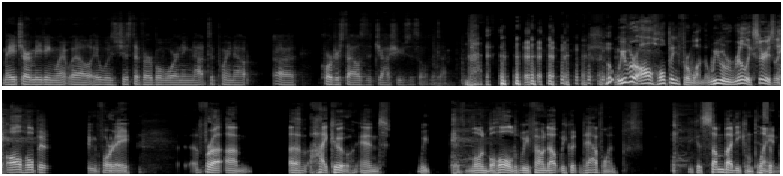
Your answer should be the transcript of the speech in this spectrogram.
my HR meeting went well. It was just a verbal warning not to point out uh, quarter styles that Josh uses all the time. we were all hoping for one. We were really seriously all hoping for a for a um a haiku, and we lo and behold, we found out we couldn't have one because somebody complained.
